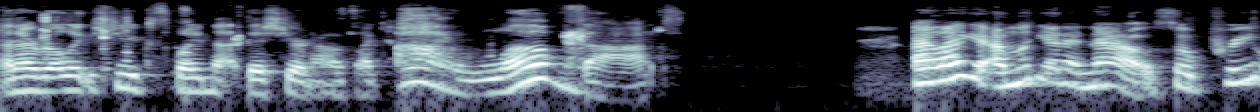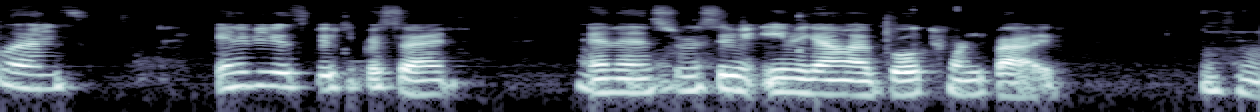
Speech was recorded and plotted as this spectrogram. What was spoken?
And I really, she explained that this year, and I was like, I love that. I like it. I'm looking at it now. So prelims, interview is 50%, mm-hmm. and then mm-hmm. swimsuit and evening gown are both 25 mm-hmm.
